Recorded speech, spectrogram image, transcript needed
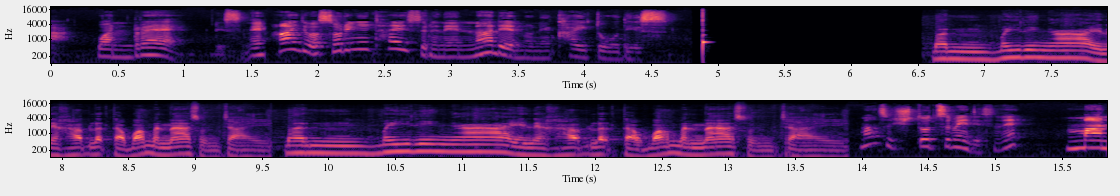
ากวันแรกですね。はい、ではそれに対するね、なでのね、回答です。 มันไม่ได้ง่ายนะครับ และแต่ว่ามันน่าสนใจ มันไม่ได้ง่ายนะครับ และแต่ว่ามันน่าสนใจ まず一つ目ですね。มัน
